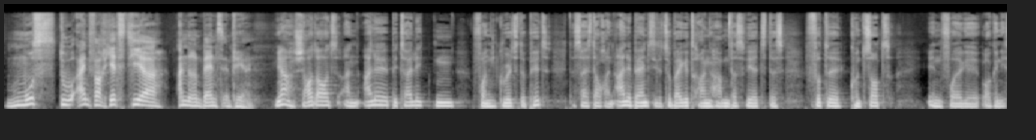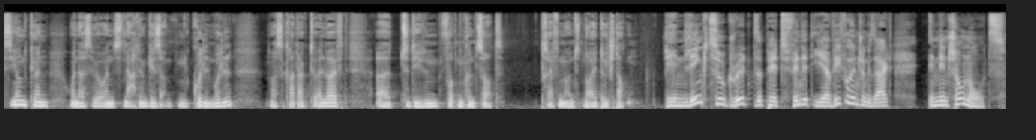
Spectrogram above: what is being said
musst du einfach jetzt hier anderen Bands empfehlen? Ja, Shoutout an alle Beteiligten von Grid the Pit. Das heißt auch an alle Bands, die dazu beigetragen haben, dass wir jetzt das vierte Konzert in Folge organisieren können und dass wir uns nach dem gesamten Kuddelmuddel, was gerade aktuell läuft, äh, zu diesem vierten Konzert treffen und neu durchstarten. Den Link zu Grid the Pit findet ihr, wie vorhin schon gesagt, in den Show Notes.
